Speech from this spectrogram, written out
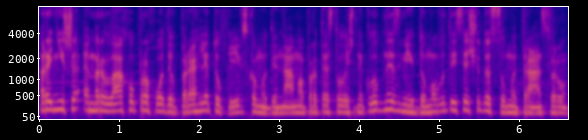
Раніше Емерлаху проходив перегляд у київському Динамо, проте столичний клуб не зміг домовитися щодо суми трансферу.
